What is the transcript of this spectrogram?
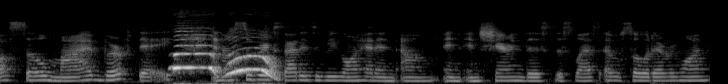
also my birthday. And I'm super excited to be going ahead and um and, and sharing this this last episode with everyone.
